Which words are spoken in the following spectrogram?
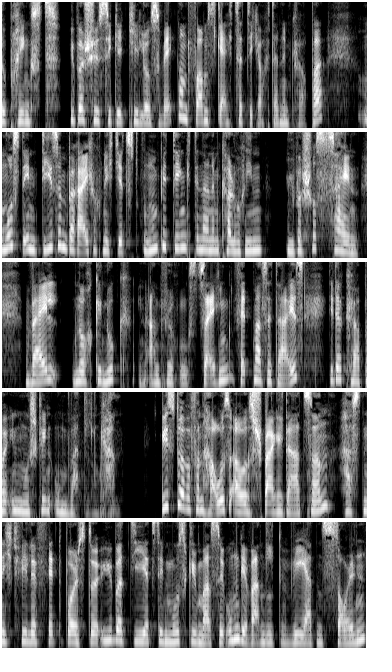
Du bringst überschüssige Kilos weg und formst gleichzeitig auch deinen Körper, musst in diesem Bereich auch nicht jetzt unbedingt in einem Kalorienüberschuss sein, weil noch genug, in Anführungszeichen, Fettmasse da ist, die der Körper in Muskeln umwandeln kann. Bist du aber von Haus aus Spargeldarzern, hast nicht viele Fettpolster über, die jetzt in Muskelmasse umgewandelt werden sollen,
